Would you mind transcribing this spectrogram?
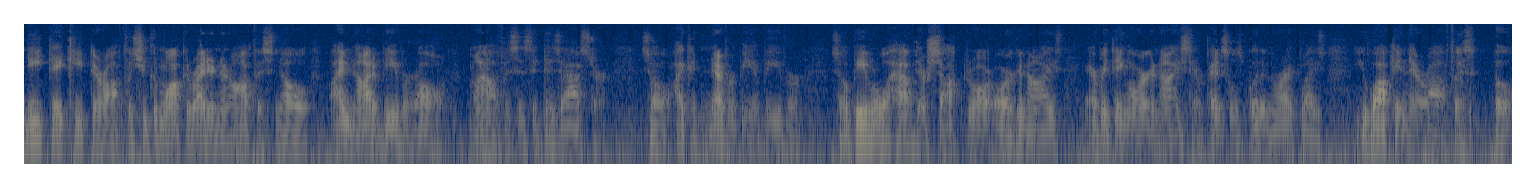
neat they keep their office. You can walk right in an office, no, I'm not a beaver at all. My office is a disaster. So I could never be a beaver. So beaver will have their sock drawer organized, everything organized, their pencils put in the right place. You walk in their office, boom,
